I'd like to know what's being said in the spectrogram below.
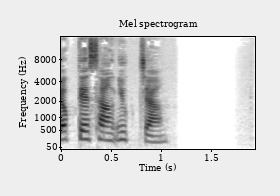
역대상 6장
